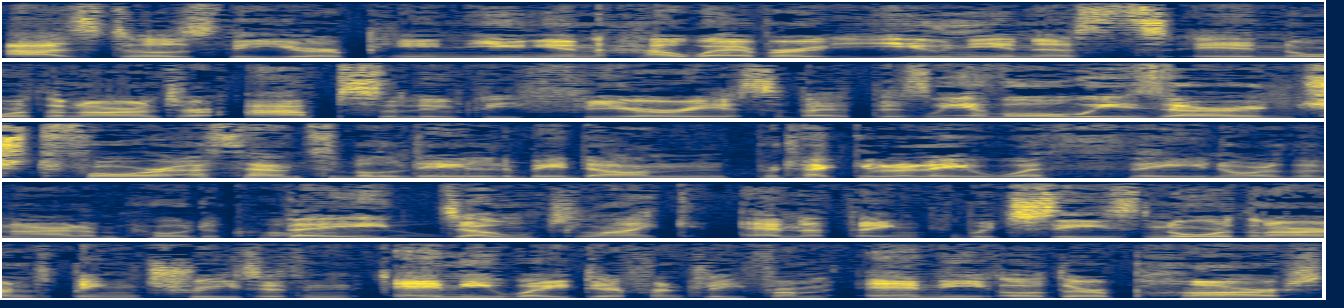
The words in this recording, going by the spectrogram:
as does the European Union. However, unionists in Northern Ireland are absolutely furious about this. We have always urged for a sensible deal to be done, particularly with the Northern Ireland Protocol. They don't like anything which sees Northern Ireland being treated in any way differently from any other part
